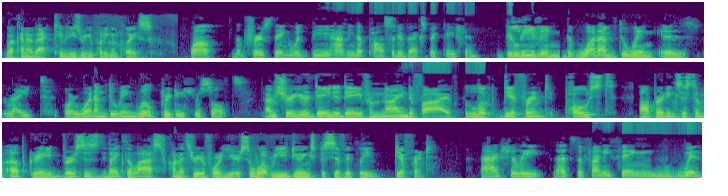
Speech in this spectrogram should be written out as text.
What kind of activities were you putting in place? Well, the first thing would be having the positive expectation, believing that what I'm doing is right or what I'm doing will produce results. I'm sure your day to day from nine to five looked different post operating system upgrade versus like the last kind of three or four years. So what were you doing specifically different? Actually, that's the funny thing with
